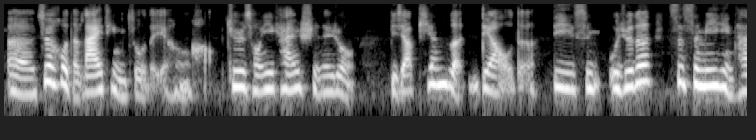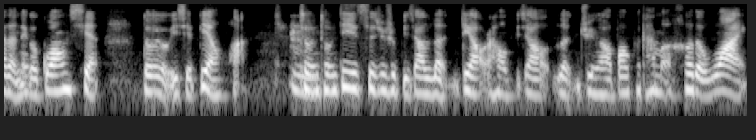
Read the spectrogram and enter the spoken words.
呃，最后的 lighting 做的也很好，就是从一开始那种比较偏冷调的第一次，我觉得四次 meeting 它的那个光线都有一些变化，就从第一次就是比较冷调，然后比较冷峻啊，包括他们喝的 wine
